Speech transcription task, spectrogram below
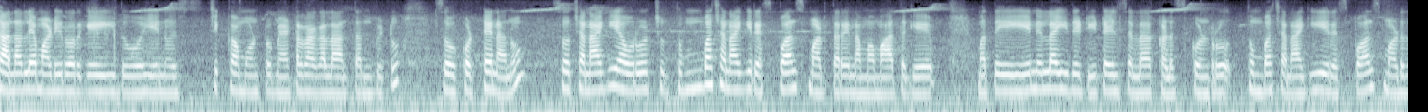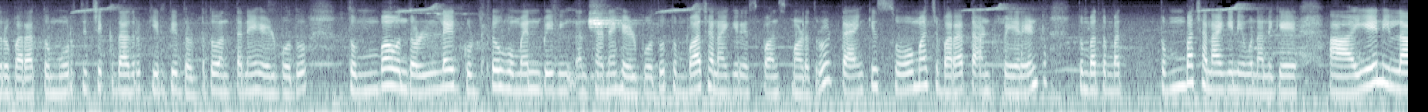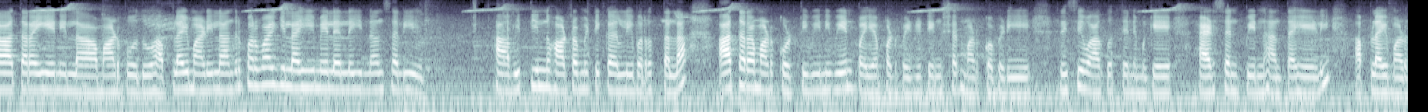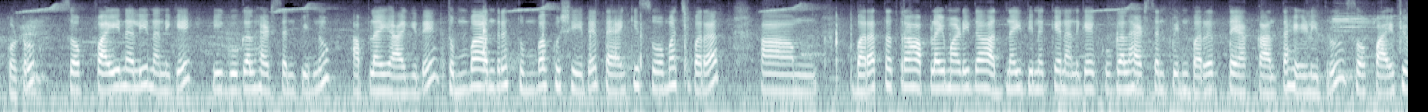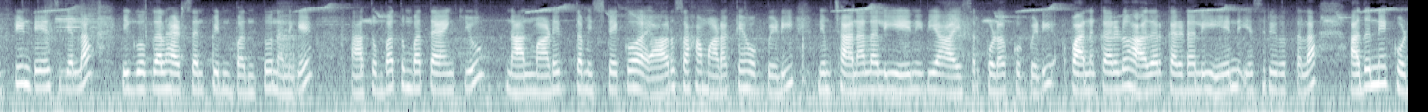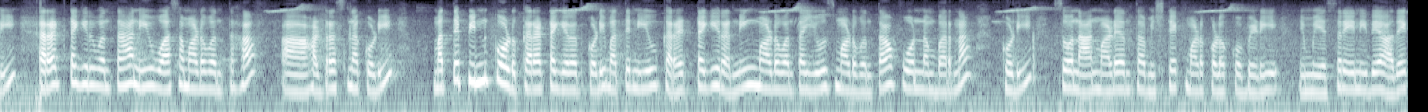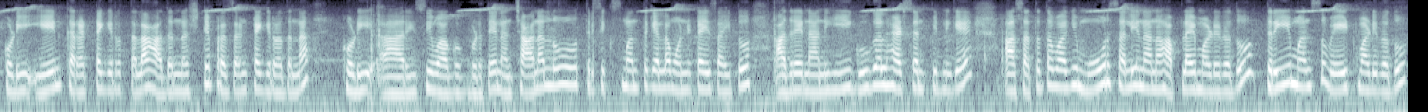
ಚಾನಲ್ಲೇ ಮಾಡಿರೋರಿಗೆ ಇದು ಏನು ಚಿಕ್ಕ ಅಮೌಂಟು ಮ್ಯಾಟರ್ ಆಗಲ್ಲ ಅಂತಂದ್ಬಿಟ್ಟು ಸೊ ಕೊಟ್ಟೆ ನಾನು. ಸೊ ಚೆನ್ನಾಗಿ ಅವರು ಚು ತುಂಬ ಚೆನ್ನಾಗಿ ರೆಸ್ಪಾನ್ಸ್ ಮಾಡ್ತಾರೆ ನಮ್ಮ ಮಾತಿಗೆ. ಮತ್ತು ಏನೆಲ್ಲ ಇದೆ ಡೀಟೇಲ್ಸ್ ಎಲ್ಲ ಕಳಿಸ್ಕೊಂಡ್ರು, ತುಂಬ ಚೆನ್ನಾಗಿ ರೆಸ್ಪಾನ್ಸ್ ಮಾಡಿದ್ರು ಭರತ್. ಮೂರ್ತಿ ಚಿಕ್ಕದಾದ್ರೂ ಕೀರ್ತಿ ದೊಡ್ಡದು ಅಂತಲೇ ಹೇಳ್ಬೋದು. ತುಂಬ ಒಂದೊಳ್ಳೆ ಗುಡ್ ವುಮೆನ್ ಬೀನಿಂಗ್ ಅಂತಲೇ ಹೇಳ್ಬೋದು. ತುಂಬ ಚೆನ್ನಾಗಿ ರೆಸ್ಪಾನ್ಸ್ ಮಾಡಿದ್ರು. Thank you so much Bharat and parent ತುಂಬ ತುಂಬ ತುಂಬ ಚೆನ್ನಾಗಿ ನೀವು ನನಗೆ ಏನಿಲ್ಲ, ಆ ಥರ ಏನಿಲ್ಲ ಮಾಡ್ಬೋದು. ಅಪ್ಲೈ ಮಾಡಿಲ್ಲ ಅಂದರೆ ಪರವಾಗಿಲ್ಲ. ಇಮೇಲಲ್ಲಿ ಇನ್ನೊಂದ್ಸಲಿ ವಿತಿನ್ ಆಟೋಮೆಟಿಕಲ್ಲಿ ಬರುತ್ತಲ್ಲ, ಆ ಥರ ಮಾಡಿಕೊಡ್ತೀವಿ. ನೀವೇನು ಭಯ ಪಡಬೇಡಿ, ಟೆನ್ಷನ್ ಮಾಡ್ಕೋಬೇಡಿ. ರಿಸೀವ್ ಆಗುತ್ತೆ ನಿಮಗೆ ಹ್ಯಾಡ್ಸ್ ಆ್ಯಂಡ್ ಪಿನ್ ಅಂತ ಹೇಳಿ ಅಪ್ಲೈ ಮಾಡಿಕೊಟ್ರು. ಸೊ ಫೈನಲಿ ನನಗೆ ಈ Google hats and pin apply ಆಗಿದೆ. ತುಂಬ ಅಂದರೆ ತುಂಬ ಖುಷಿ ಇದೆ. Thank you so much Bharat. Bharat ಹತ್ರ ಅಪ್ಲೈ ಮಾಡಿದ ಹದಿನೈದು ದಿನಕ್ಕೆ ನನಗೆ ಗೂಗಲ್ ಹ್ಯಾಡ್ಸ್ ಆ್ಯಂಡ್ ಪಿನ್ ಬರುತ್ತೆ ಅಕ್ಕ ಅಂತ ಹೇಳಿದರು. ಸೊ ಫೈವ್ ಫಿಫ್ಟೀನ್ ಡೇಸ್ಗೆಲ್ಲ ಈ ಗೂಗಲ್ ಹ್ಯಾಡ್ಸ್ ಆ್ಯಂಡ್ ಪಿನ್ ಬಂತು ನನಗೆ. ತುಂಬ ತುಂಬ ಥ್ಯಾಂಕ್ ಯು ನಾನು ಮಾಡಿದ್ದ ಮಿಸ್ಟೇಕು ಯಾರು ಸಹ ಮಾಡೋಕ್ಕೆ ಹೋಗಬೇಡಿ. ನಿಮ್ಮ ಚಾನಲಲ್ಲಿ ಏನಿದೆಯೋ ಆ ಹೆಸರು ಕೊಡೋಕ್ಕೆ ಹೋಗಬೇಡಿ. ಪಾನ್ ಕಾರ್ಡು ಆಧಾರ್ ಕಾರ್ಡಲ್ಲಿ ಏನು ಹೆಸರಿರುತ್ತಲ್ಲ ಅದನ್ನೇ ಕೊಡಿ. ಕರೆಕ್ಟಾಗಿರುವಂತಹ ನೀವು ವಾಸ ಮಾಡುವಂತಹ ಅಡ್ರೆಸ್ನ ಕೊಡಿ. ಮತ್ತು ಪಿನ್ ಕೋಡ್ ಕರೆಕ್ಟಾಗಿರೋದು ಕೊಡಿ, ಮತ್ತು ನೀವು ಕರೆಕ್ಟಾಗಿ ರನ್ನಿಂಗ್ ಮಾಡುವಂಥ ಯೂಸ್ ಮಾಡುವಂಥ ಫೋನ್ ನಂಬರ್ನ ಕೊಡಿ. ಸೊ ನಾನು ಮಾಡೋಂಥ ಮಿಸ್ಟೇಕ್ ಮಾಡ್ಕೊಳಕ್ಕೆ ಹೋಗಬೇಡಿ. ನಿಮ್ಮ ಹೆಸರು ಏನಿದೆ ಅದೇ ಕೊಡಿ. ಏನು ಕರೆಕ್ಟಾಗಿರುತ್ತಲ್ಲ ಅದನ್ನಷ್ಟೇ ಪ್ರೆಸೆಂಟಾಗಿರೋದನ್ನು ಕೊಡಿ ರಿಸೀವ್ ಆಗೋಗ್ಬಿಡುತ್ತೆ. ನನ್ನ ಚಾನಲ್ಲು ತ್ರೀ ಸಿಕ್ಸ್ ಮಂತ್ಗೆಲ್ಲ ಮೊನಿಟೈಸ್ ಆಯಿತು. ಆದರೆ ನಾನು ಈ ಗೂಗಲ್ ಹ್ಯಾಡ್ಸ್ ಆ್ಯಂಡ್ ಪಿನ್ಗೆ ಸತತವಾಗಿ ಮೂರು ಸಲ ನಾನು ಅಪ್ಲೈ ಮಾಡಿರೋದು. ತ್ರೀ ಮಂತ್ಸ್ ವೆಯ್ಟ್ ಮಾಡಿರೋದು.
